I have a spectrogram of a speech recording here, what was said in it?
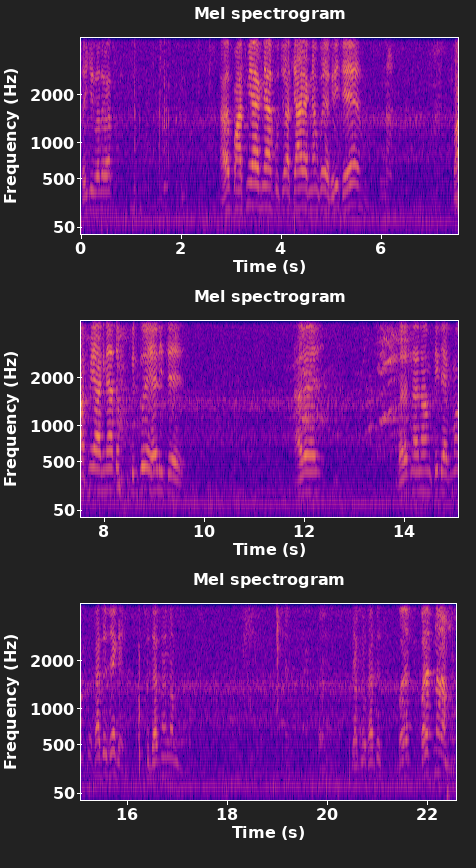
થઈ ગયું બરાબર વાત? હવે પાંચમી આજ્ઞા આપું છું. આ ચાર આજ્ઞા કોઈ અઘરી છે? પાંચમી આજ્ઞા તો બિલકુલ હેલી છે. હવે ભરત ના નામથી બેંકમાં ખાતું છે કે? સુધાર્થ ના નામ બેંકનું ખાતું ભરત ભરત ના નામનું?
